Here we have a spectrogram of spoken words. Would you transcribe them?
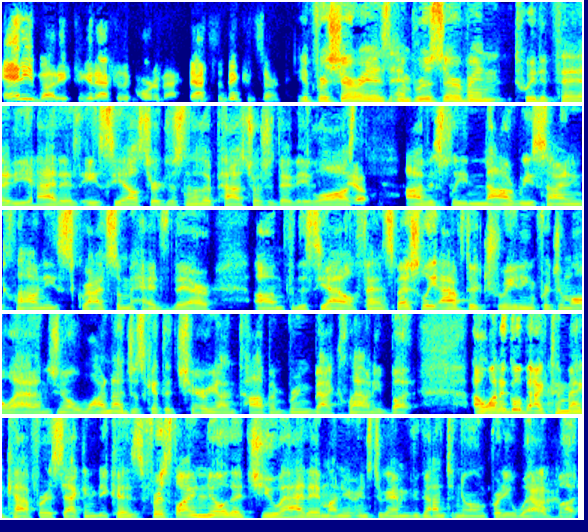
anybody to get after the quarterback. That's the big concern. It for sure is. And Bruce Irvin tweeted today that he had his ACL surgery, just another pass rusher that they lost. Yep. Obviously, not re-signing Clowney scratched some heads there um, for the Seattle fans, especially after trading for Jamal Adams. You know, why not just get the cherry on top and bring back Clowney? But I want to go back to Metcalf for a second because, first of all, I know that you had him on your Instagram. You've gotten to know him pretty well, but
